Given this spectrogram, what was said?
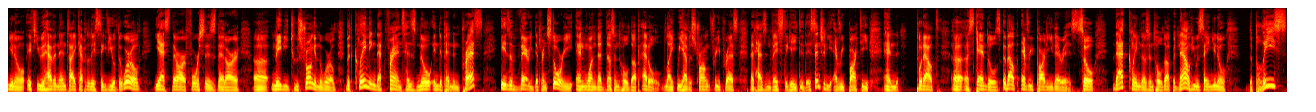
you know, if you have an anti-capitalistic view of the world, yes, there are forces that are uh, maybe too strong in the world. But claiming that France has no independent press is a very different story and one that doesn't hold up at all. Like we have a strong free press that has investigated essentially every party and put out uh, uh, scandals about every party there is. So that claim doesn't hold up. But now he was saying, you know, the police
